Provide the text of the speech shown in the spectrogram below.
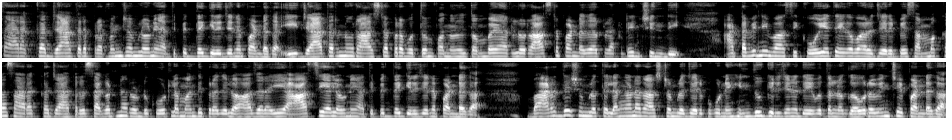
సారక్క జాతర ప్రపంచంలోని అతిపెద్ద గిరిజన పండుగ. ఈ జాతరను రాష్ట్ర ప్రభుత్వం పంతొమ్మిది వందల తొంభై ఆరులో రాష్ట్ర పండుగ ప్రకటించింది. అటవీ నివాసి కోయ తెగవారు జరిపే సమ్మక్క సారక్క జాతర సగటున రెండు కోట్ల మంది ప్రజలు హాజరయ్యే ఆసియాలోని అతిపెద్ద గిరిజన పండుగ. భారతదేశంలో తెలంగాణ రాష్ట్రంలో జరుపుకునే హిందూ గిరిజన దేవతలను గౌరవించే పండుగ.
